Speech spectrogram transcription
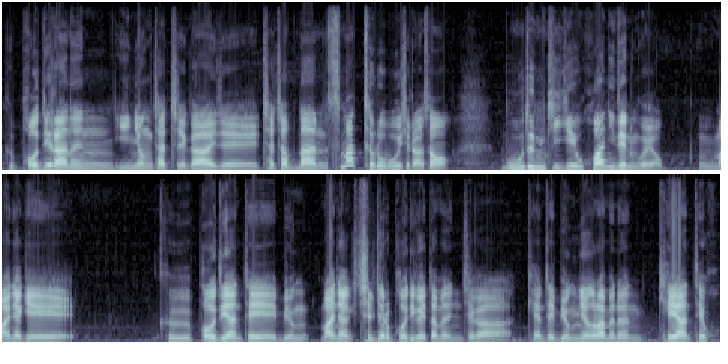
그 버디라는 인형 자체가 이제 최첨단 스마트 로봇이라서 모든 기기에 호환이 되는 거예요. 음, 만약에 그 버디한테 명 만약 실제로 버디가 있다면 제가 걔한테 명령을 하면은 걔한테 호,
